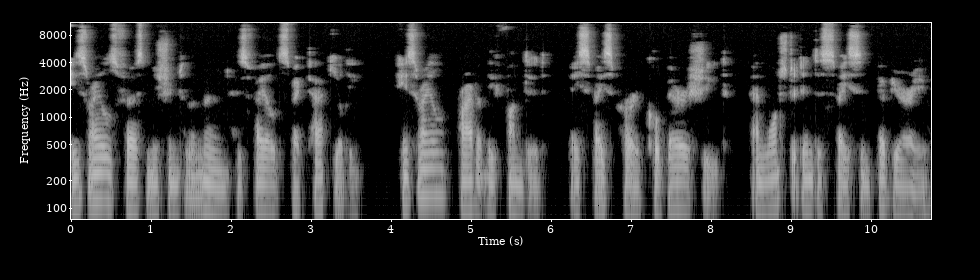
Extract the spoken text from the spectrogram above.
Israel's first mission to the moon has failed spectacularly. Israel privately funded a space probe called Beresheet and launched it into space in February.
